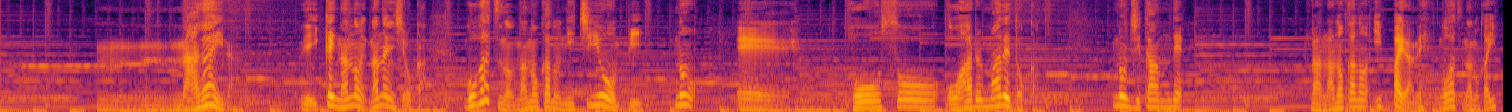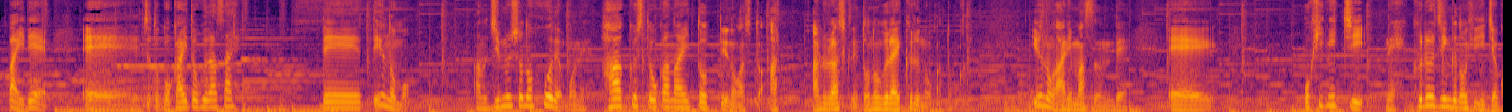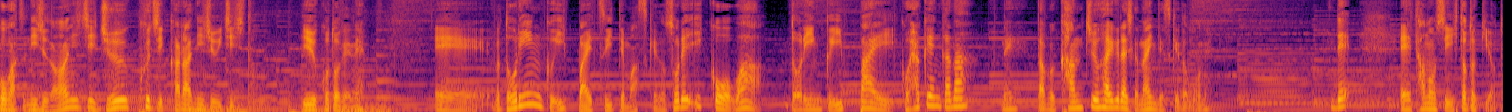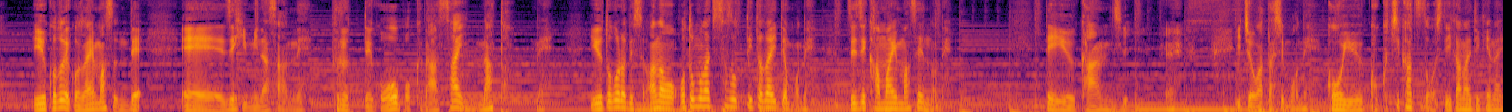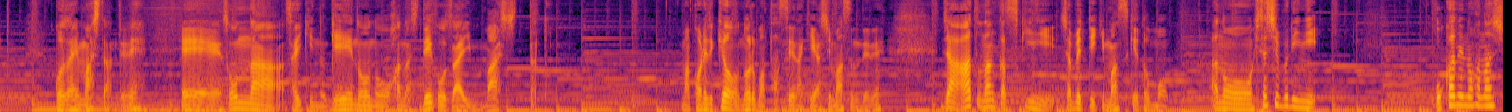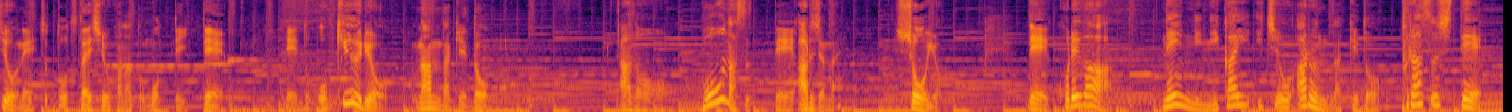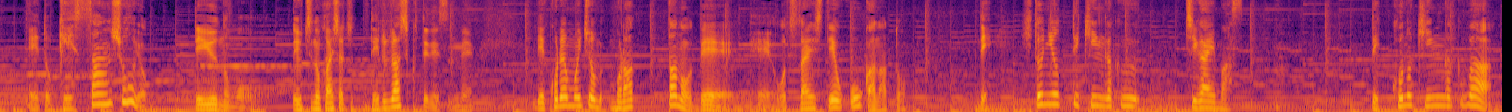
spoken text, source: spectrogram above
うん、長いな。で、一回7、7にしようか。5月の7日の日曜日の、えー、放送終わるまでとかの時間で、まあ7日の一杯だね。5月7日一杯で、えー、ちょっとご回答ください。で、っていうのも、あの、事務所の方でもね、把握しておかないとっていうのがちょっとあ、あるらしくて、どのぐらい来るのかとか、いうのがありますんで、えー、お日にち、ね、クルージングのお日にちは5月27日19時から21時ということでね、えー、ドリンク1杯ついてますけど、それ以降は、ドリンク1杯500円かな？ね、多分缶中杯ぐらいしかないんですけどもね。で、えー、楽しいひとときよということでございますんで、えー、ぜひ皆さんね、ふるってご応募くださいな、と、ね、いうところです。あの、お友達誘っていただいてもね、全然構いませんので、っていう感じ。一応私もね、こういう告知活動をしていかないといけないとございましたんでね、えー、そんな最近の芸能のお話でございましたと。まあ、これで今日のノルマ達成な気がしますんでね。じゃあ、あとなんか好きに喋っていきますけども、あのー、久しぶりに、お金の話をね、ちょっとお伝えしようかなと思っていて、えっ、ー、と、お給料なんだけど、あの、ボーナスってあるじゃない？賞与。で、これが、年に2回一応あるんだけど、プラスして、えっ、ー、と、決算賞与っていうのも、うちの会社ちょっと出るらしくてですね。で、これも一応もらったので、えー、お伝えしておこうかなと。で、人によって金額違います。で、この金額は、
